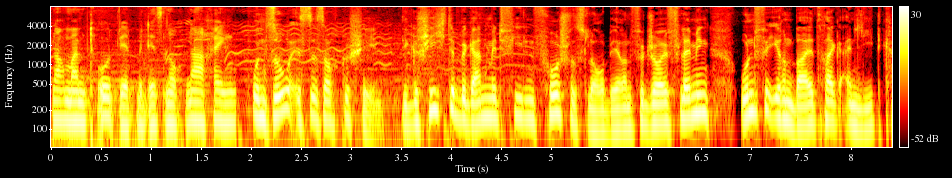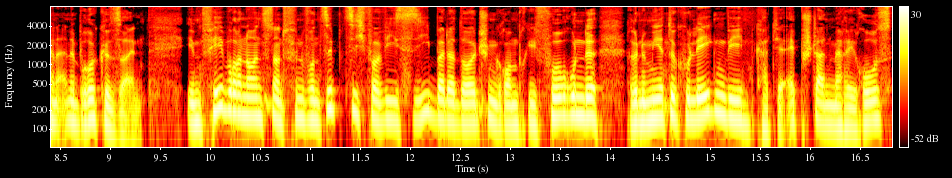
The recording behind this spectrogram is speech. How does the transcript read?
Nach meinem Tod wird mir das noch nachhängen. Und so ist es auch geschehen. Die Geschichte begann mit vielen Vorschusslorbeeren für Joy Fleming und für ihren Beitrag Ein Lied kann eine Brücke sein. Im Februar 1975 verwies sie bei der deutschen Grand Prix Vorrunde renommierte Kollegen wie Katja Epstein, Mary Roos,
